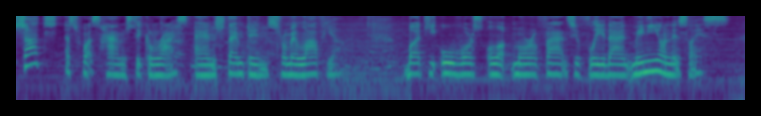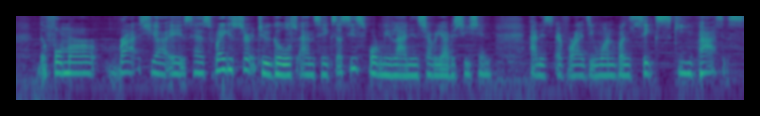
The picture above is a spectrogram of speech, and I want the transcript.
such as Ham's Declan Rice and Southampton's Romeo Lavia, but he offers a lot more offensively than many on this list. The former Brescia ace has registered 2 goals and 6 assists for Milan in Serie A season and is averaging 1.6 key passes,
